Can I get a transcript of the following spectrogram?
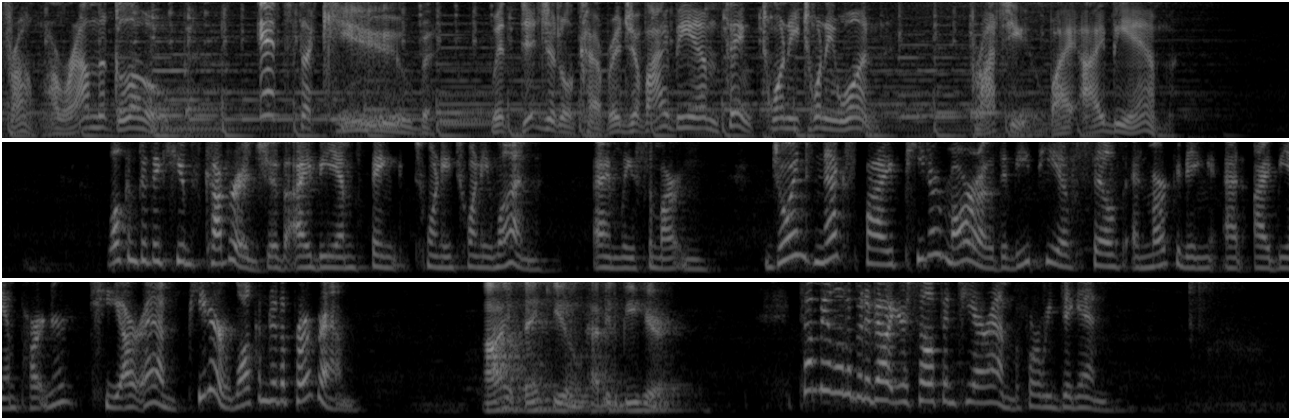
from around the globe. It's theCUBE, with digital coverage of IBM Think 2021. Brought to you by IBM. Welcome to theCUBE's coverage of IBM Think 2021. I'm Lisa Martin. Joined next by Peter Morrow, the VP of Sales and Marketing at IBM partner TRM. Peter, welcome to the program. Hi, thank you. I'm happy to be here. Tell me a little bit about yourself and TRM before we dig in.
